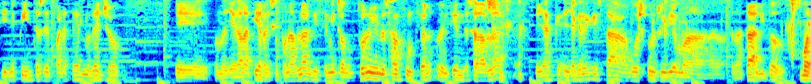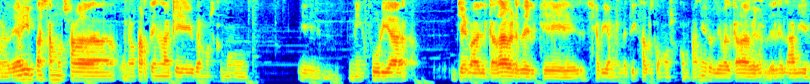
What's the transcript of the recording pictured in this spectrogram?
tiene pintas de parecerlo. De hecho, eh, cuando llega a la Tierra y se pone a hablar, dice, mi traductor universal funciona, ¿me entiendes al hablar? Ella, ella cree que está pues, con su idioma natal y todo. Bueno, de ahí pasamos a una parte en la que vemos como eh, Nick Furia lleva el cadáver del que se había mimetizado como su compañero, lleva el cadáver del alien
